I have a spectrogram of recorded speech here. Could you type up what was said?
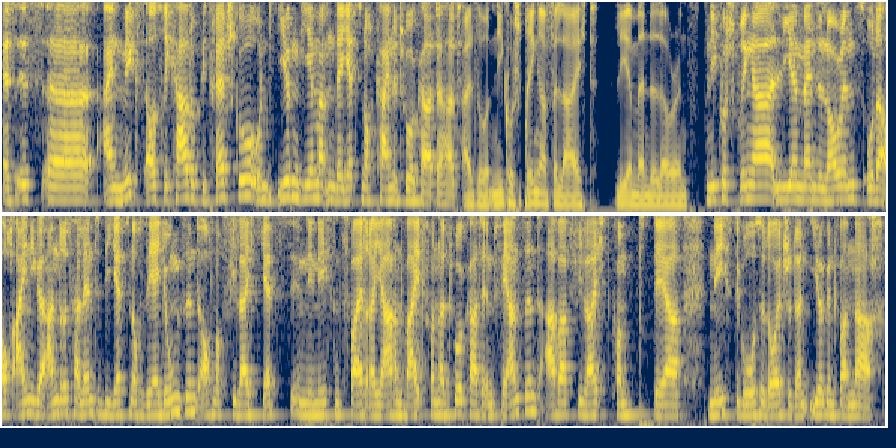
Es ist äh, ein Mix aus Ricardo Pietreczko und irgendjemandem, der jetzt noch keine Tourkarte hat. Also Nico Springer vielleicht. Liam Mendel Lawrence. Nico Springer, Liam Mendel Lawrence oder auch einige andere Talente, die jetzt noch sehr jung sind, auch noch vielleicht jetzt in den nächsten zwei, drei Jahren weit von der Tourkarte entfernt sind, aber vielleicht kommt der nächste große Deutsche dann irgendwann nach.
